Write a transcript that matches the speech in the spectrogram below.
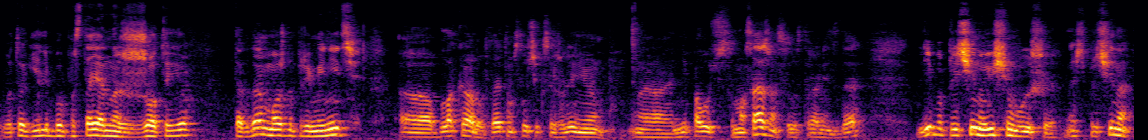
В итоге либо постоянно жжет ее, тогда можно применить э, блокаду. В этом случае, к сожалению, э, не получится массажем все устранить, да. Либо причину ищем выше. Значит, причина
